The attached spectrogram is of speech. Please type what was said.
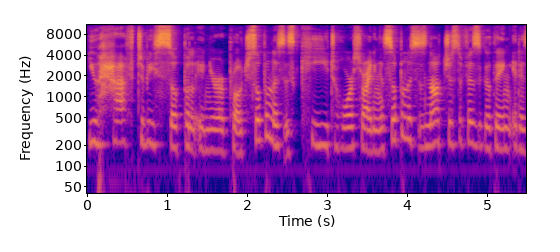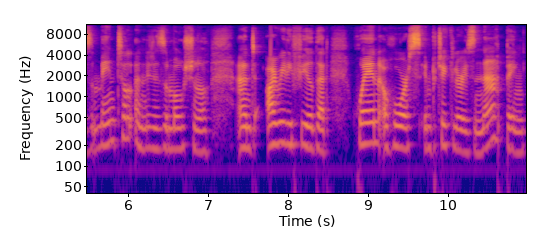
you have to be supple in your approach. Suppleness is key to horse riding, and suppleness is not just a physical thing, it is a mental and it is emotional. And I really feel that when a horse in particular is napping,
